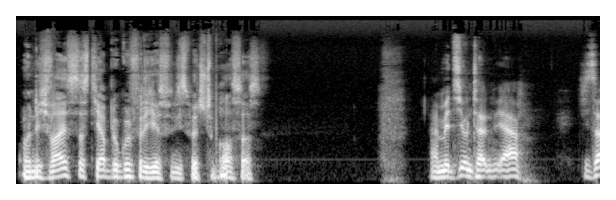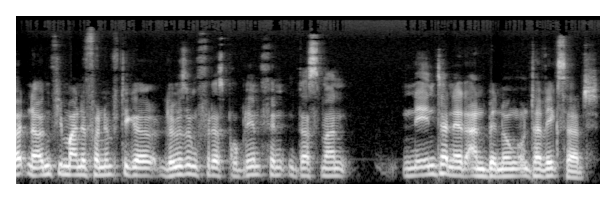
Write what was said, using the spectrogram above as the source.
Und ich weiß, dass Diablo gut für dich ist für die Switch. Du brauchst das. Damit ich unter, ja. Die sollten da irgendwie mal eine vernünftige Lösung für das Problem finden, dass man eine Internetanbindung unterwegs hat.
